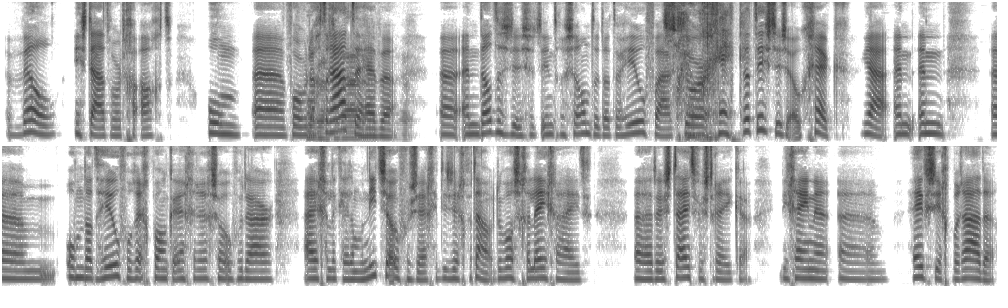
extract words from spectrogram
wel in staat wordt geacht om eh voorbedachte raad te hebben. Ja. Eh, en dat is dus het interessante, dat er heel vaak Dat heel door. gek. Dat is dus ook gek. Ja, en, en ehm, omdat heel veel rechtbanken en gerechtshoven daar eigenlijk helemaal niets over zeggen. Die zeggen van nou, er was gelegenheid, eh, er is tijd verstreken. Diegene ehm, heeft zich beraden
